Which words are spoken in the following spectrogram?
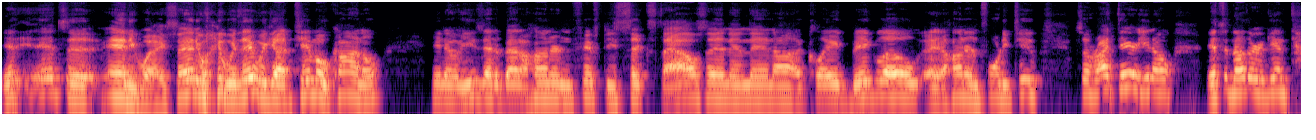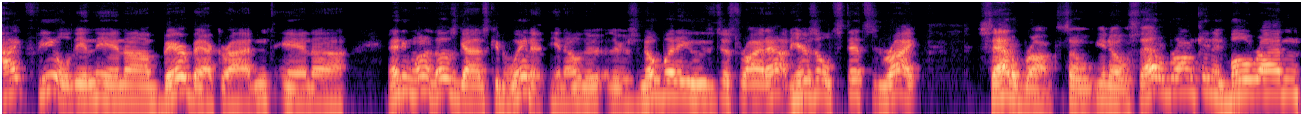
it's a anyway. So anyway, with then we got Tim O'Connell. You know, he's at about 156,000, and then uh, Clade Biglow at 142. So right there, you know, it's another again tight field in in uh, bareback riding, and uh, any one of those guys could win it. You know, there, there's nobody who's just right out. Here's old Stetson Wright, saddle bronc. So you know, saddle bronking and bull riding.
